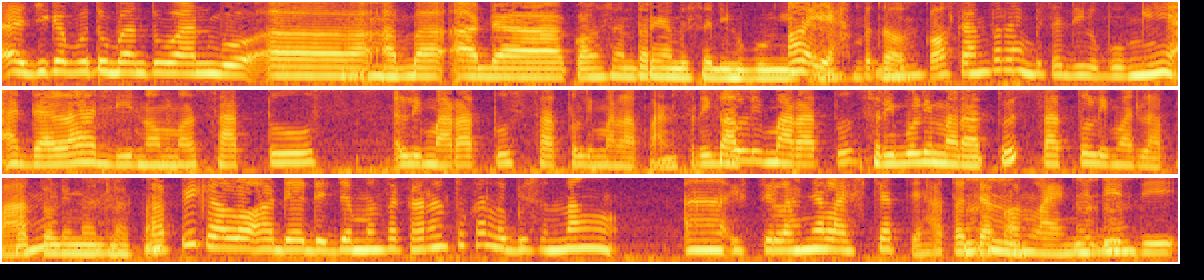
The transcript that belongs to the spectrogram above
uh, jika butuh bantuan Bu, uh, hmm. ada call center yang bisa dihubungi. Oh iya betul. Hmm. Call center yang bisa dihubungi adalah di nomor satu lima ratus satu lima delapan seribu lima ratus seribu lima ratus satu lima delapan satu lima delapan tapi kalau ada di zaman sekarang tuh kan lebih senang uh, istilahnya live chat ya atau chat mm -hmm. online. Jadi mm -hmm. di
